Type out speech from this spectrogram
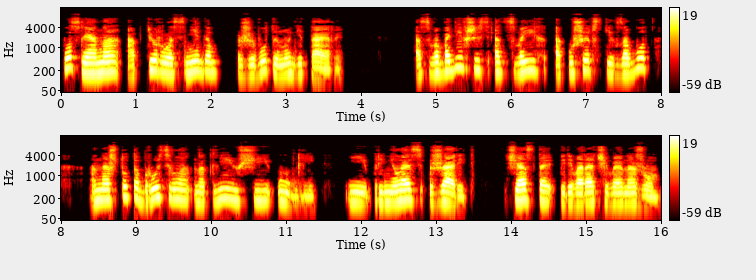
После она обтерла снегом живот и ноги Тайры. Освободившись от своих акушерских забот, она что-то бросила на тлеющие угли и принялась жарить, часто переворачивая ножом.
